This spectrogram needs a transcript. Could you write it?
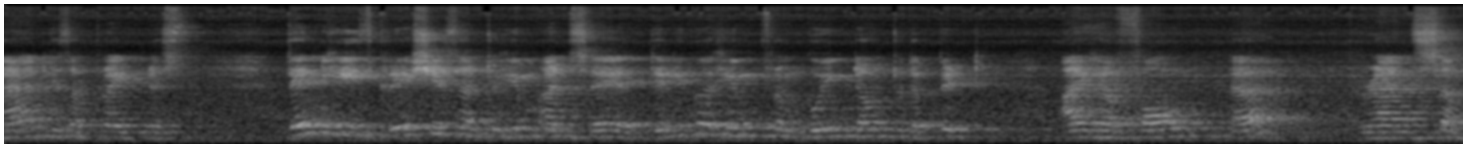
man his uprightness, then he is gracious unto him and saith, Deliver him from going down to the pit. I have found a ransom.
